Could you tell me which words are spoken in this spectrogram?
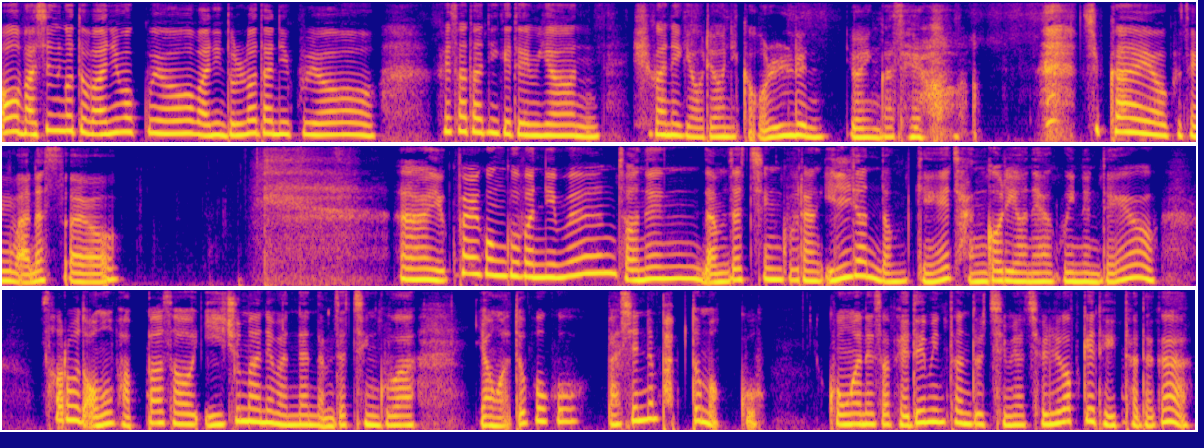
어, 맛있는 것도 많이 먹고요. 많이 놀러 다니고요. 회사 다니게 되면 휴가 내기 어려우니까 얼른 여행 가세요. 축하해요. 고생 많았어요. 아, 6809번님은 저는 남자친구랑 1년 넘게 장거리 연애하고 있는데요. 서로 너무 바빠서 2주 만에 만난 남자친구와 영화도 보고 맛있는 밥도 먹고 공원에서 배드민턴도 치며 즐겁게 데이트하다가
